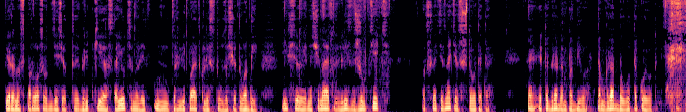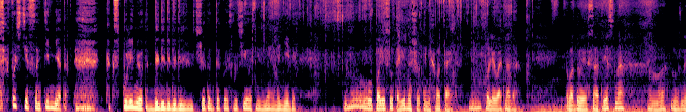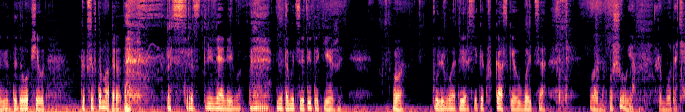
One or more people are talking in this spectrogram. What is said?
Пероноспороз, вот здесь вот грибки остаются, прилипают к листу за счет воды. И все, и начинает лист желтеть. Вот, кстати, знаете, что вот это? Э, это градом побило. Там град был вот такой вот. Почти сантиметр. Как с пулемета. Что там такое случилось, не знаю, на небе. Ну, по лесу-то видно, что-то не хватает. Ну, поливать надо водой, соответственно, но нужно... Это вообще вот как с автомата расстреляли его. Ну там и цветы такие же. О, пулевое отверстие, как в каске у бойца. Ладно, пошел я работать.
